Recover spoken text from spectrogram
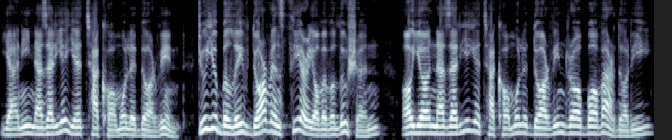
یعنی نظریه تکامل داروین Do you believe Darwin's theory of evolution آیا نظریه تکامل داروین را باور داری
